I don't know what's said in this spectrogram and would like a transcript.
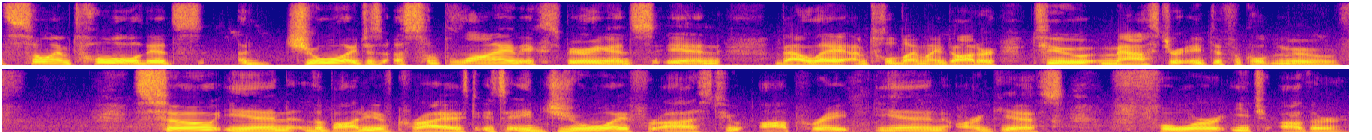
so I'm told it's a joy, just a sublime experience in ballet, I'm told by my daughter, to master a difficult move. So, in the body of Christ, it's a joy for us to operate in our gifts for each other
